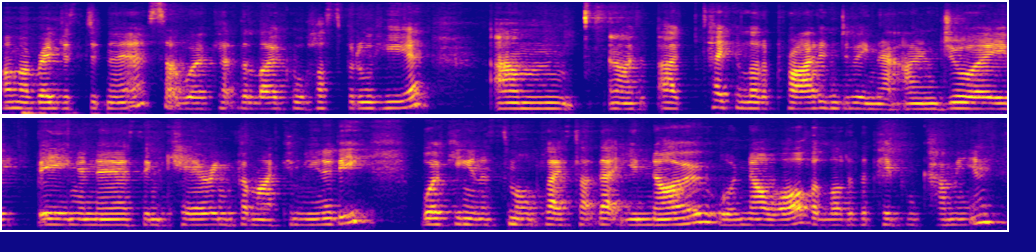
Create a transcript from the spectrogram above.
I'm a registered nurse. I work at the local hospital here. Um, and I, I take a lot of pride in doing that. I enjoy being a nurse and caring for my community. Working in a small place like that, you know or know of, a lot of the people come in,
